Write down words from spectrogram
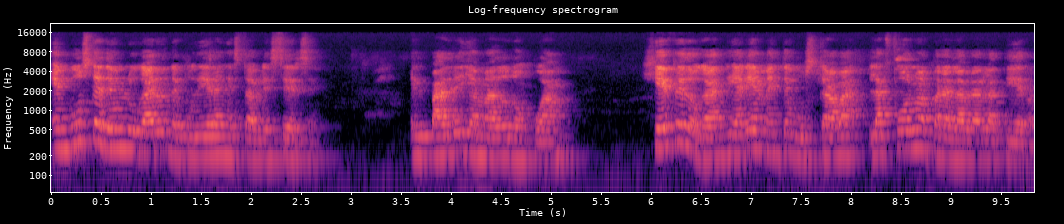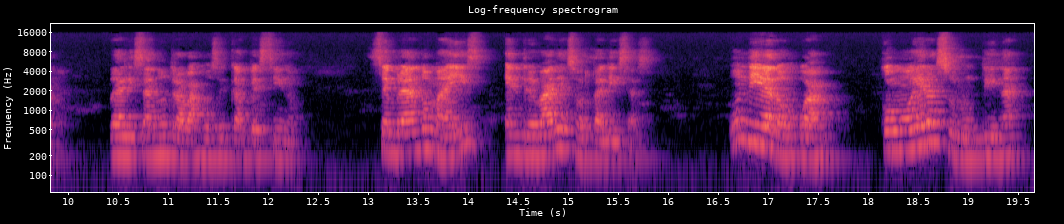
en busca de un lugar donde pudieran establecerse. El padre llamado don Juan, jefe de hogar, diariamente buscaba la forma para labrar la tierra, realizando trabajos de campesino, sembrando maíz entre varias hortalizas. Un día don Juan, como era su rutina,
